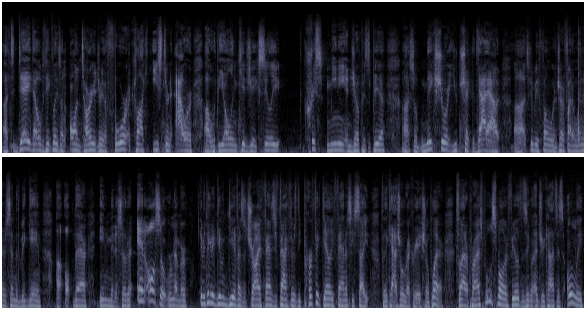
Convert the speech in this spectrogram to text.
Uh, today, that will take place on On Target during the 4 o'clock Eastern hour uh, with the All In Kid Jake Seeley. Chris Meaney and Joe Pisapia. Uh, so make sure you check that out. Uh, it's going to be fun. We're going to try to find a winner to send to the big game uh, up there in Minnesota. And also, remember, if you're thinking of giving DFS a try, Fantasy Factor is the perfect daily fantasy site for the casual recreational player. Flatter prize pool, smaller fields, and single entry contests only.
